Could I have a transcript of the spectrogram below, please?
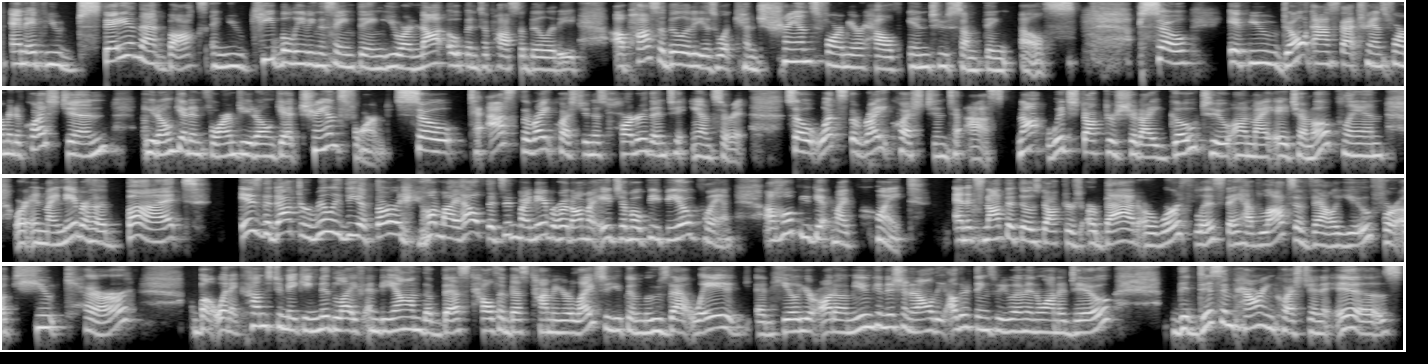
And if you stay in that box and you keep believing the same thing, you are not open to possibility. A possibility is what can transform your health into something else. So if you don't ask that transformative question, you don't get informed, you don't get transformed. So, to ask the right question is harder than to answer it. So, what's the right question to ask? Not which doctor should I go to on my HMO plan or in my neighborhood, but is the doctor really the authority on my health that's in my neighborhood on my HMO PPO plan? I hope you get my point. And it's not that those doctors are bad or worthless, they have lots of value for acute care. But when it comes to making midlife and beyond the best health and best time of your life, so you can lose that weight and heal your autoimmune condition and all the other things we women want to do, the disempowering question is,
